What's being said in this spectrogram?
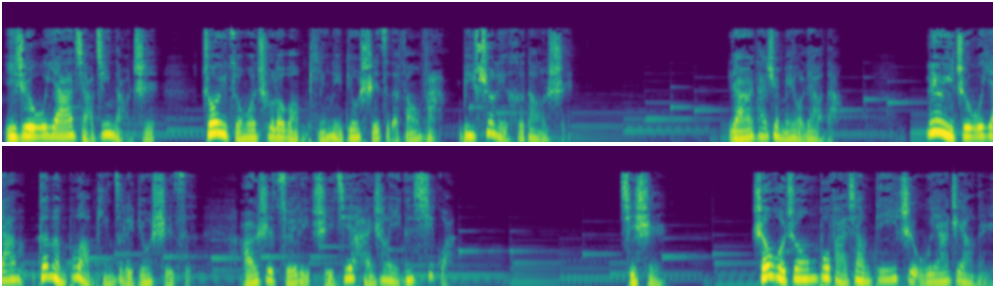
一只乌鸦绞尽脑汁，终于琢磨出了往瓶里丢石子的方法，并顺利喝到了水。然而，他却没有料到，另一只乌鸦根本不往瓶子里丢石子，而是嘴里直接含上了一根吸管。其实，生活中不乏像第一只乌鸦这样的人，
